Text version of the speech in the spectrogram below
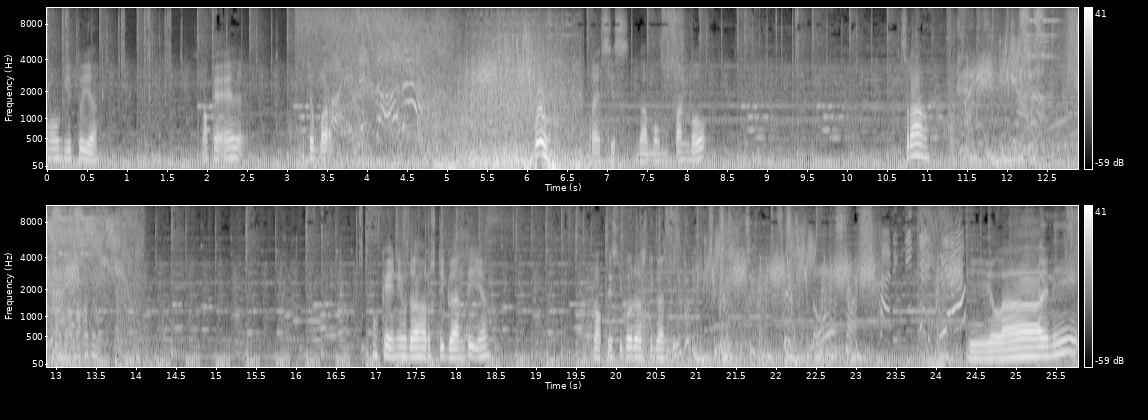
oh gitu ya. Pakai eh coba. Wuh, resist nggak mau umpan bo. Serang. Oke ini udah harus diganti ya. Praktis juga udah harus diganti. Gila ini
